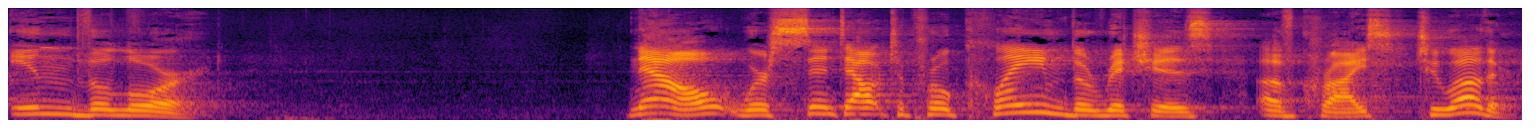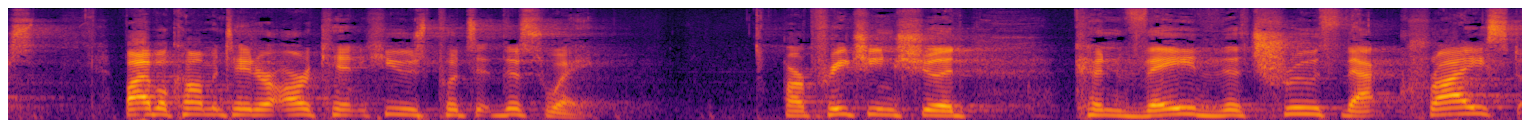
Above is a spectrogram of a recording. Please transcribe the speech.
in the Lord. Now we're sent out to proclaim the riches of Christ to others. Bible commentator R. Kent Hughes puts it this way Our preaching should convey the truth that Christ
